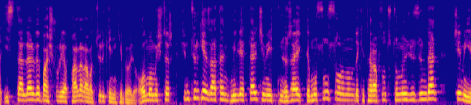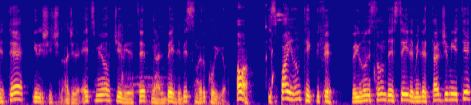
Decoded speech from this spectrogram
bunu isterler ve başvuru yaparlar ama Türkiye'ninki böyle olmamıştır. Şimdi Türkiye zaten Milletler Cemiyeti'nin özellikle Musul sorunundaki taraflı tutumu yüzünden cemiyete giriş için acele etmiyor. Cemiyete yani belli bir sınırı koyuyor. Ama İspanya'nın teklifi ve Yunanistan'ın desteğiyle Milletler Cemiyeti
